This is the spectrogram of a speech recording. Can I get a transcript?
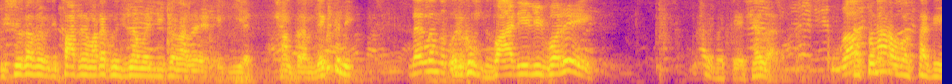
বিশ্বকাপের প্রতি পাটের মাঠে খুঁজছিলাম ওই লিটন আর ইয়ে শান্তরাম দেখছিলি? দেখলাম ওরকম বাড়ি লি করে। আর বেটে শালা। তা তোমার অবস্থা কি?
